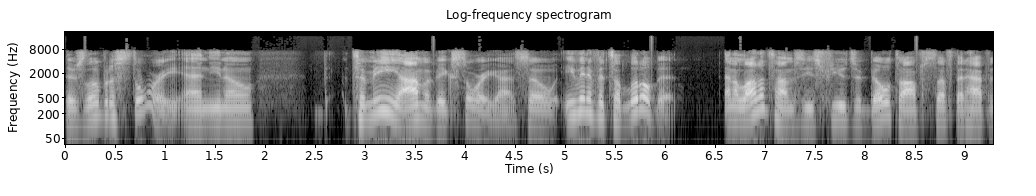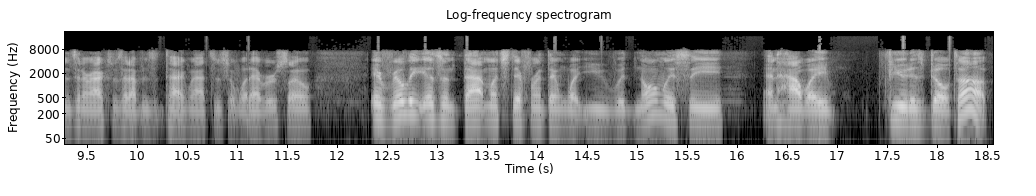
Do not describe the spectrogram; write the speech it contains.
there's a little bit of story, and you know, to me, I'm a big story guy. So even if it's a little bit, and a lot of times these feuds are built off stuff that happens, interactions that happens in tag matches or whatever. So it really isn't that much different than what you would normally see and how a feud is built up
